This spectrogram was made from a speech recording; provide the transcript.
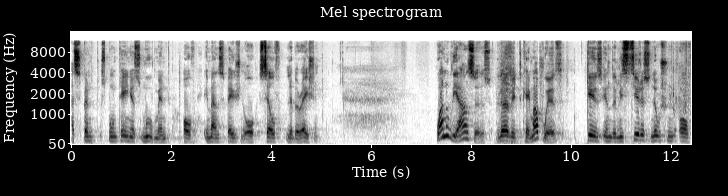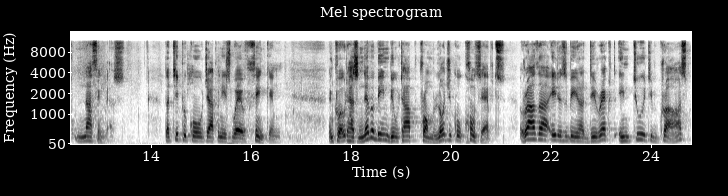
a spontaneous movement of emancipation or self liberation. One of the answers Löwith came up with is in the mysterious notion of nothingness the typical Japanese way of thinking, and quote, has never been built up from logical concepts. Rather, it has been a direct intuitive grasp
